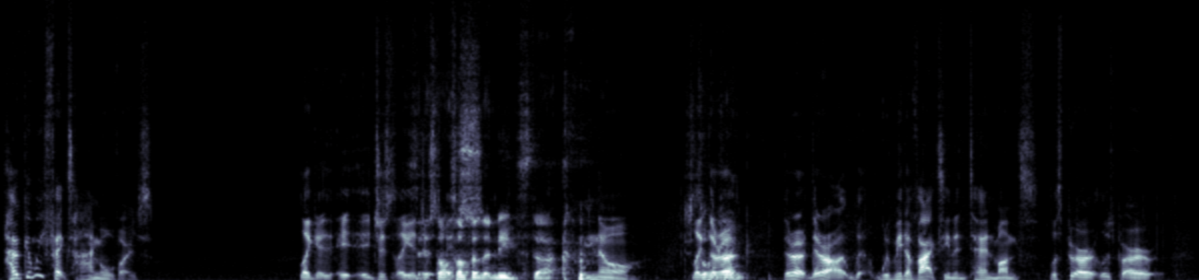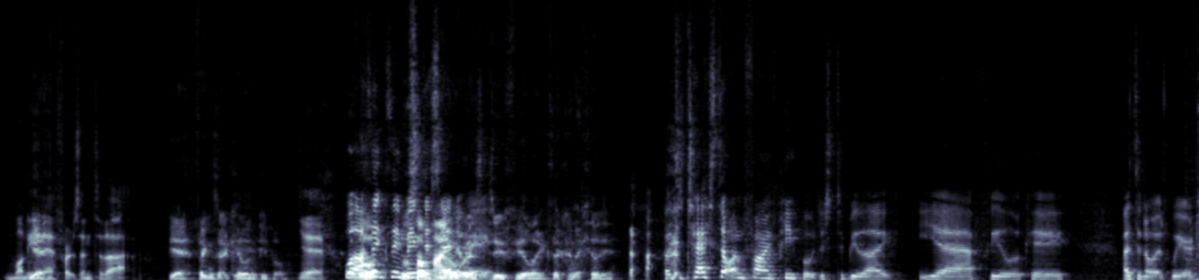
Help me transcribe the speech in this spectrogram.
How can we fix hangovers? Like it, it, it just like it's, it it's just not something that needs that. no. Like there drink. are there are there are we've made a vaccine in ten months. Let's put our let's put our money and efforts into that. yeah, things that are killing people. Yeah. Well, I think they though made some this hangovers anyway. do feel like they're gonna kill you. But to test it on five people just to be like, yeah, I feel okay. I don't know, it's weird.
